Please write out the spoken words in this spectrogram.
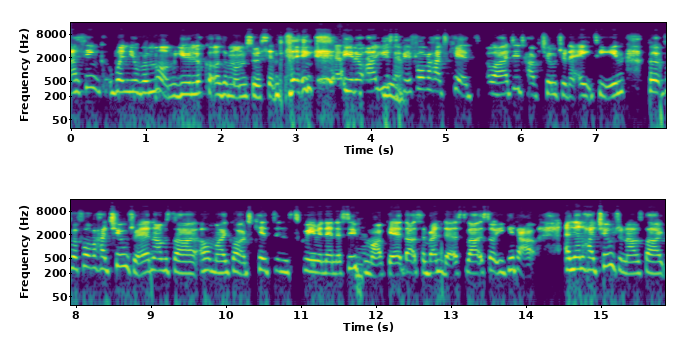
I think when you're a mum, you look at other mums with sympathy. Yeah. you know, I used yeah. to, before I had kids, well, I did have children at 18, but before I had children, I was like, oh my God, kids in screaming in a supermarket, yeah. that's horrendous. Like, sort your kid out. And then I had children, I was like,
